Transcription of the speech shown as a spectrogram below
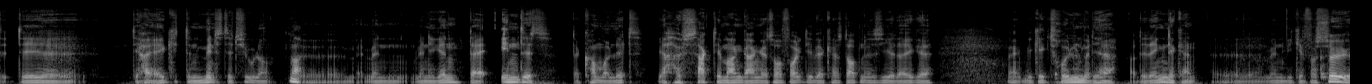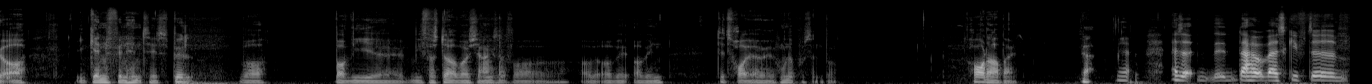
det, det, det har jeg ikke den mindste tvivl om. Nej. Øh, men, men igen, der er intet der kommer let. Jeg har jo sagt det mange gange, jeg tror folk de vil kaste op, når jeg siger, at der ikke er, vi kan ikke trylle med det her, og det er der ingen, der kan. Øh, men vi kan forsøge at igen finde hen til et spil, hvor, hvor vi, øh, vi forstår vores chancer for at, at, at, at vinde. Det tror jeg 100% på. Hårdt arbejde. Ja. ja. Altså, der har jo været skiftet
